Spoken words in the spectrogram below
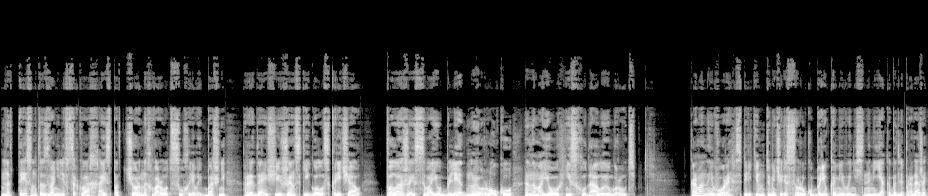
Надтреснуто звонили в церквах, а из-под черных ворот Сухаревой башни рыдающий женский голос кричал «Положи свою бледную руку на мою исхудалую грудь». Карманные воры с перекинутыми через руку брюками, вынесенными якобы для продажи,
